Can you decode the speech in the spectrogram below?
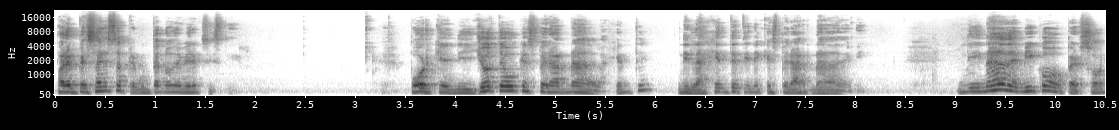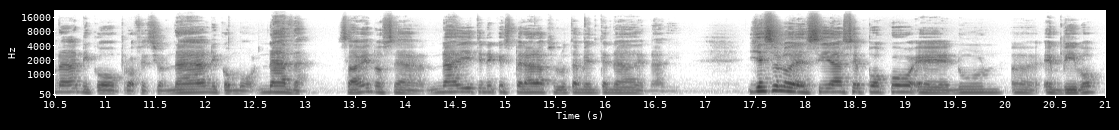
Para empezar, esa pregunta no debiera existir. Porque ni yo tengo que esperar nada de la gente, ni la gente tiene que esperar nada de mí. Ni nada de mí como persona, ni como profesional, ni como nada, ¿saben? O sea, nadie tiene que esperar absolutamente nada de nadie. Y eso lo decía hace poco en un eh, en vivo,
